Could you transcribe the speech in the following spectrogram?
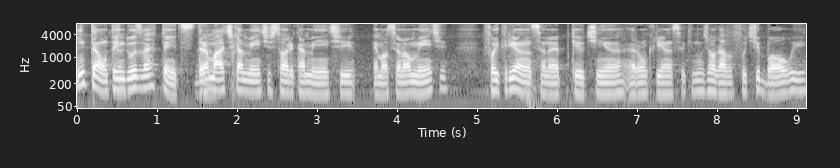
Então, tem duas vertentes. Dramaticamente, historicamente, emocionalmente, foi criança, né? Porque eu tinha, era uma criança que não jogava futebol e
